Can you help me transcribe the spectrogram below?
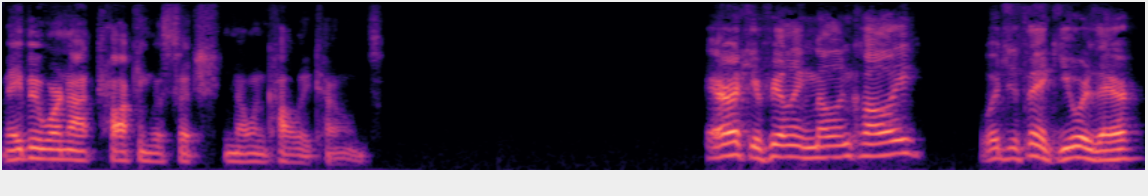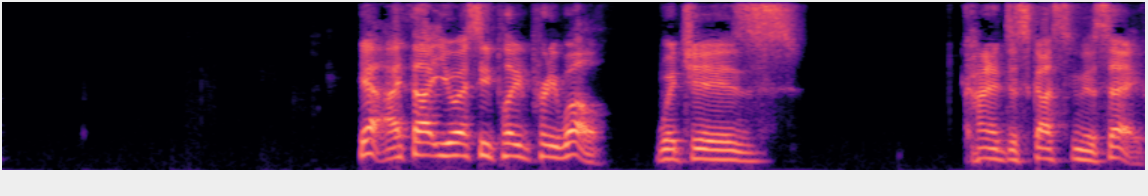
maybe we're not talking with such melancholy tones. Eric, you're feeling melancholy? What'd you think? You were there. Yeah, I thought USC played pretty well, which is kind of disgusting to say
